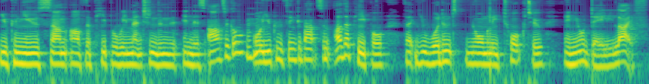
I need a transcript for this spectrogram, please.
You can use some of the people we mentioned in, the, in this article, mm-hmm. or you can think about some other people that you wouldn't normally talk to in your daily life.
